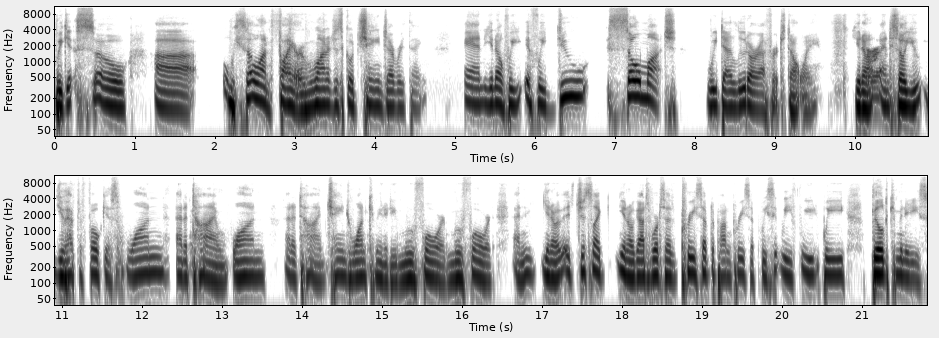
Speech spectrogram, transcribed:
we get so uh we so on fire and we want to just go change everything. And you know if we if we do so much we dilute our efforts don't we? You know and so you you have to focus one at a time one at a time change one community move forward move forward. And you know it's just like you know god's word says precept upon precept. We we we, we build communities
